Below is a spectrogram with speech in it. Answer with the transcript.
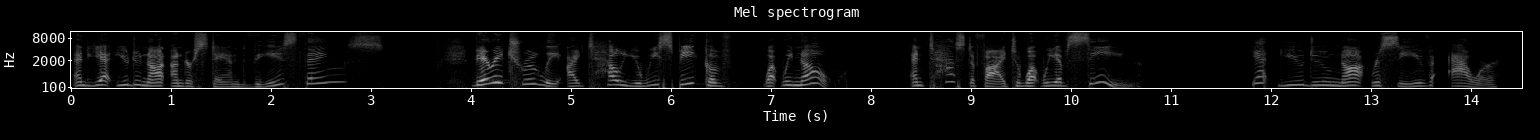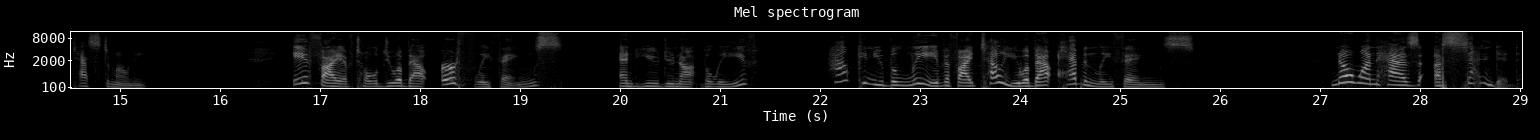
and yet you do not understand these things? Very truly, I tell you, we speak of what we know and testify to what we have seen. Yet you do not receive our testimony. If I have told you about earthly things and you do not believe, how can you believe if I tell you about heavenly things? No one has ascended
